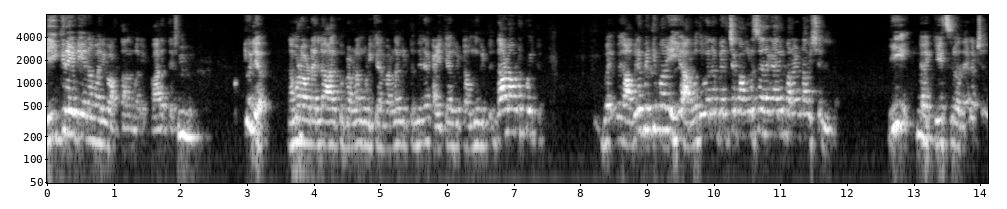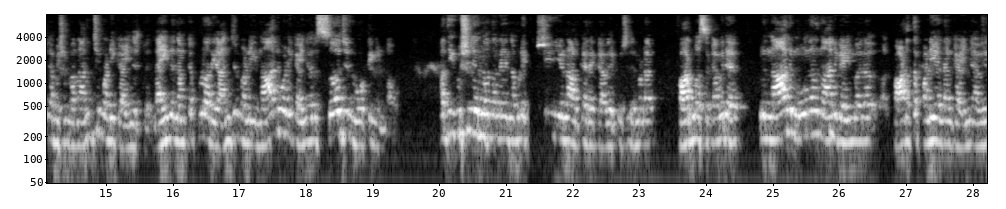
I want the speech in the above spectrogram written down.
ഡീഗ്രേഡ് ചെയ്യണ മാതിരി വർത്താനം പറയും ഭാരത ദേശത്ത് ഉം. പറ്റൂല നമ്മുടെ അവിടെ എല്ലാവർക്കും വെള്ളം കുടിക്കാൻ വെള്ളം കിട്ടുന്നില്ല കഴിക്കാൻ കിട്ടാൻ ഒന്നും കിട്ടും ഇതാണ് അവിടെ പോയിട്ട്. അവരെ പറ്റി പറയും ഈ അറുപത് കൊല്ലം ഭരിച്ച കോൺഗ്രസ്സുകാരെ കാര്യം പറയേണ്ട ആവശ്യമില്ല. ഈ കേസിൽ കേസിൽ ഇലക്ഷൻ കമ്മീഷൻ പറഞ്ഞ അഞ്ചു മണി കഴിഞ്ഞിട്ട് ലൈനിൽ നമുക്ക് എപ്പോഴും അറിയാം അഞ്ചു മണി നാല് മണി കഴിഞ്ഞ ഒരു സർജ് ഇൻ വോട്ടിംഗ് ഉണ്ടാവും. അത് യൂഷ്വലി എന്താണെന്നുണ്ടെങ്കിൽ നമ്മുടെ കൃഷി ചെയ്യുന്ന ആൾക്കാരൊക്കെ അവർ കൃഷി നമ്മുടെ ഫാർമേഴ്സ് ഒക്കെ അവർ ഒരു നാല് മൂന്നോ നാല് കഴിയുമ്പോൾ പാടത്തെ പണിയെല്ലാം കഴിഞ്ഞ് അവർ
